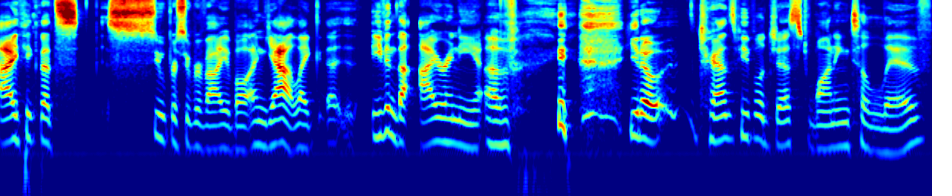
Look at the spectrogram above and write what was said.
I think that's super super valuable and yeah like uh, even the irony of you know, trans people just wanting to live,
